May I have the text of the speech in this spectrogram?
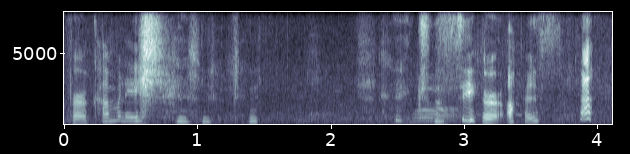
for a combination. you can see her eyes.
